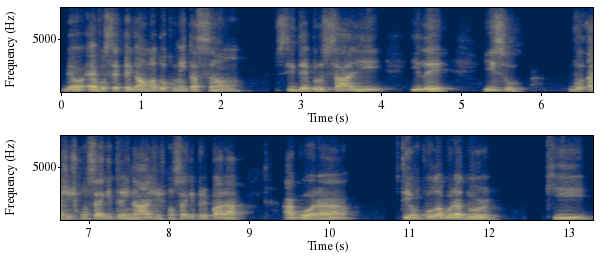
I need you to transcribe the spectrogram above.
meu, é você pegar uma documentação, se debruçar ali e ler. Isso a gente consegue treinar, a gente consegue preparar. Agora, ter um colaborador que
